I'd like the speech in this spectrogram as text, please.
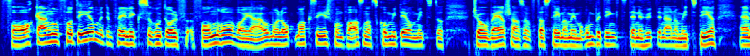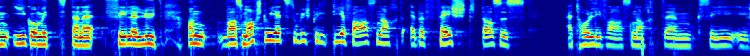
Vorgänger von dir, mit dem Felix Rudolf von Rohr, der ja auch mal Obmann war vom Fasnachtskomitee und mit der Joe Wersch. Also auf das Thema müssen wir unbedingt dann heute auch noch mit dir ähm, eingehen, mit diesen vielen Leuten. Und was machst du jetzt zum Beispiel die Fasnacht eben fest, dass es eine tolle Fasnacht ähm, war?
